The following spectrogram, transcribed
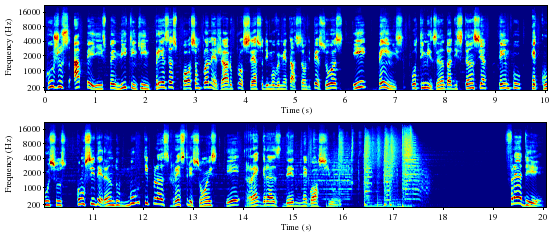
cujos APIs permitem que empresas possam planejar o processo de movimentação de pessoas e bens, otimizando a distância, tempo, recursos, considerando múltiplas restrições e regras de negócio. Fred,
